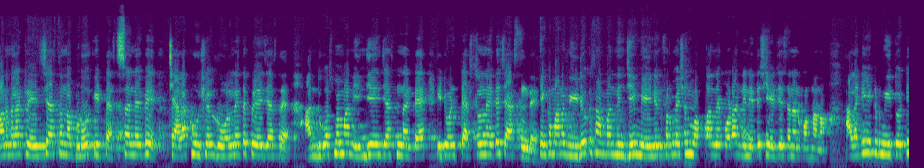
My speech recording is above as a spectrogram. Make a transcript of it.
మనం ఇలా ట్రేస్ చేస్తున్నప్పుడు ఈ టెస్ట్స్ అనేవి చాలా క్రూషియల్ రోల్ అయితే ప్లే చేస్తాయి. అందుకోసమే మన ఇండియా ఏం చేస్తుందంటే ఇటువంటి టెస్టులను అయితే చేస్తుంది. ఇంకా మన వీడియోకి సంబంధించి మెయిన్ ఇన్ఫర్మేషన్ మొత్తాన్ని కూడా నేనైతే షేర్ చేశాను అనుకుంటున్నాను. అలాగే ఇక్కడ మీతోటి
